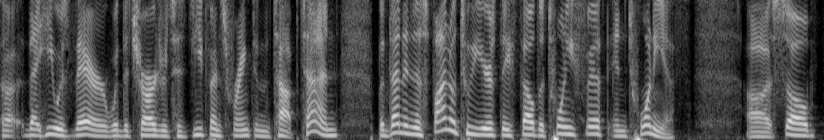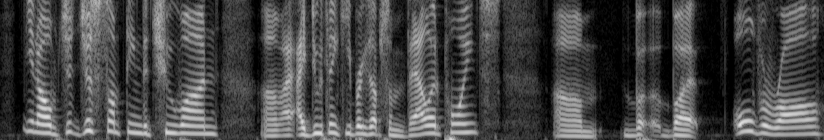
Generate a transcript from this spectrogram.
uh, that he was there with the Chargers, his defense ranked in the top ten, but then in his final two years they fell to 25th and 20th. Uh, so you know, j- just something to chew on. Um, I-, I, do think he brings up some valid points, um, but but overall,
